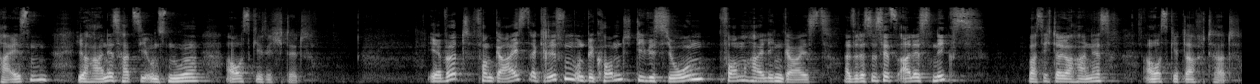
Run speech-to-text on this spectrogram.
heißen. Johannes hat sie uns nur ausgerichtet. Er wird vom Geist ergriffen und bekommt die Vision vom Heiligen Geist. Also das ist jetzt alles nichts, was sich der Johannes ausgedacht hat.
